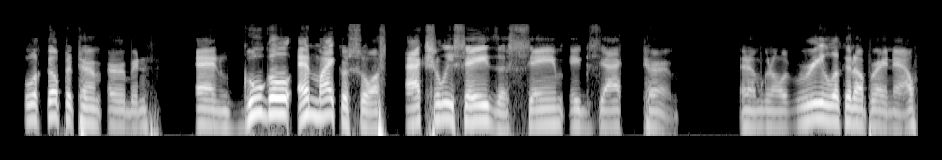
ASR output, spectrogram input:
looked up the term urban, and Google and Microsoft actually say the same exact term. And I'm going to re look it up right now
